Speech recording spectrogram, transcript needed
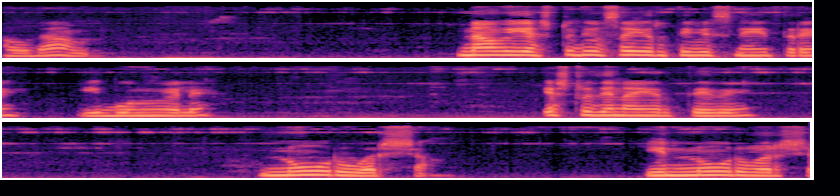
ಹೌದಾ? ನಾವು ಎಷ್ಟು ದಿವಸ ಇರ್ತೀವಿ ಸ್ನೇಹಿತರೆ ಈ ಭೂಮಿ ಮೇಲೆ? ಎಷ್ಟು ದಿನ ಇರ್ತೀವಿ? ನೂರು ವರ್ಷ. ಇನ್ನೂರು ವರ್ಷ.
